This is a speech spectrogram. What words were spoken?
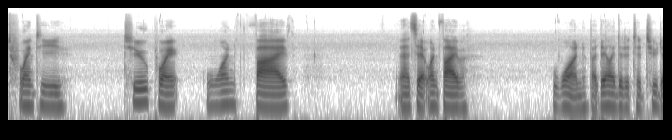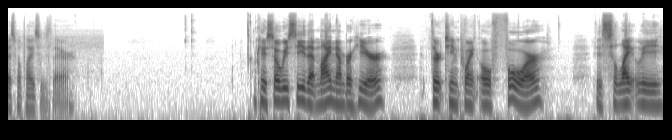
22.15 that's it 151 but they only did it to two decimal places there okay so we see that my number here 13.04 is slightly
